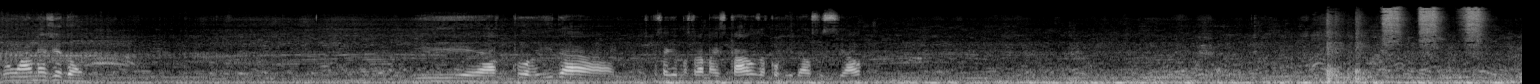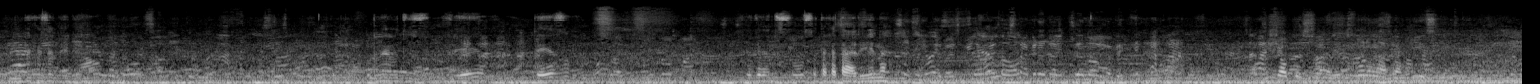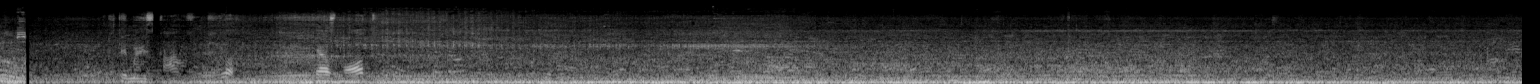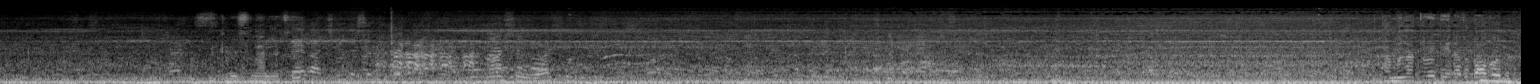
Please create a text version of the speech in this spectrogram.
de um Armagedon. E a corrida, a gente consegue mostrar mais carros, a corrida oficial. Muita coisa legal. Galera do veio, peso. Rio Grande do Sul, Santa Catarina. O pessoal, eles foram lá pra 15. Tem mais carros aqui, ó. Tem as motos. Aqui desse lado aqui. Achei, achei. Estamos na turbina do bagulho.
